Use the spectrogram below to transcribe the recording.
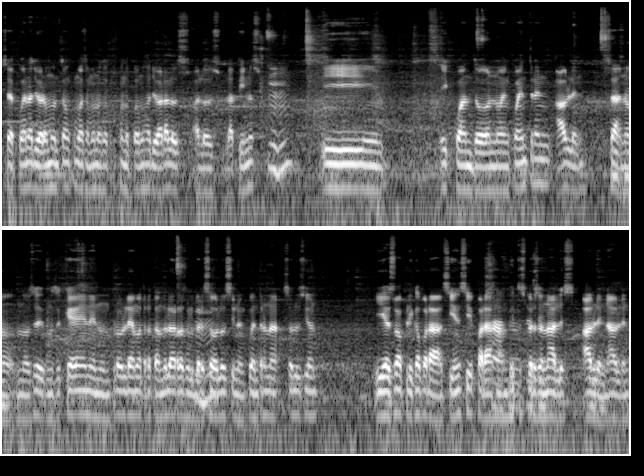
se pueden ayudar un montón como hacemos nosotros cuando podemos ayudar a los, a los latinos. y, y, cuando no encuentren, hablen. O sea, no, no, se, no se queden en un problema tratándolo de resolver solos, sino encuentran una solución. Y eso aplica para ciencia y para ámbitos personales. Hablen, hablen.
